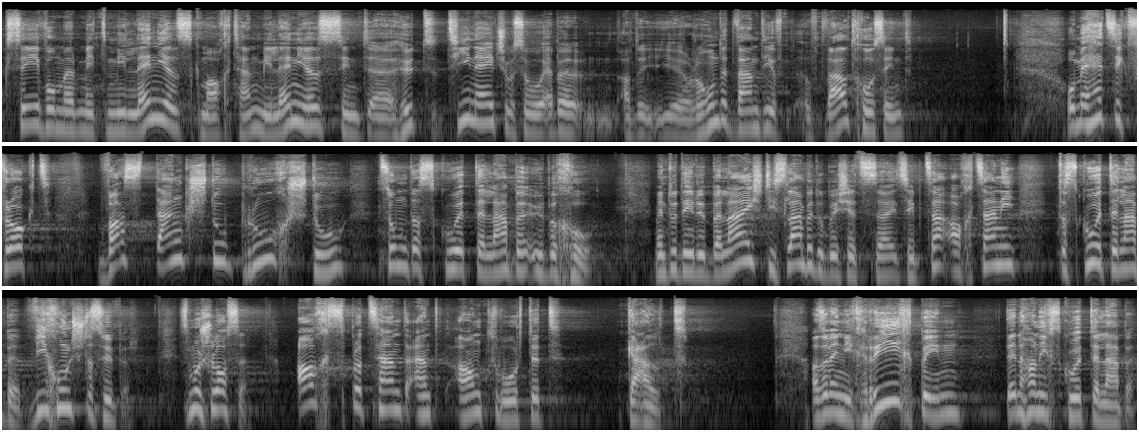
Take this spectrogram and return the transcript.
gesehen, die wir mit Millennials gemacht haben. Millennials sind äh, heute Teenager, die so eben an der Jahrhundertwende auf, auf die Welt gekommen sind. Und man hat sich gefragt, was denkst du, brauchst du, um das gute Leben zu bekommen? Wenn du dir überlegst, dein Leben, du bist jetzt 17, 18, das gute Leben, wie kommst du das über? Jetzt musst du hören. 80% antwortet Geld. Also wenn ich reich bin, dann habe ich das gute Leben.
